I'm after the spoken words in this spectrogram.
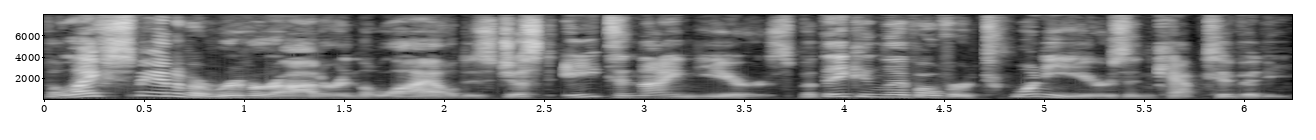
The lifespan of a river otter in the wild is just 8 to 9 years, but they can live over 20 years in captivity.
